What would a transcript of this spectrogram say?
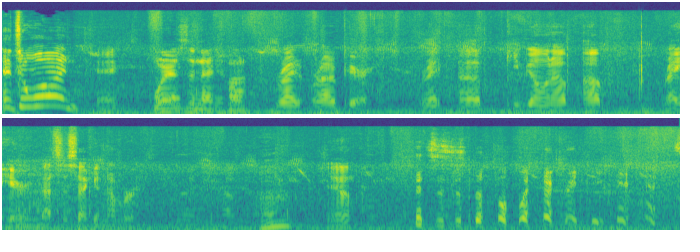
It's a one. Okay. Where's the next one? Right, right up here. Right up. Keep going up, up. Right here. That's the second number. Huh? Yep. This is hilarious.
